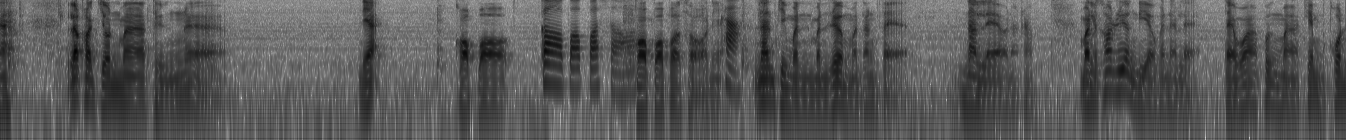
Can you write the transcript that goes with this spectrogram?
นะแล้วก็จนมาถึงเอ่อเนี่ยคอปกปปสกปปสเนี่ยค่ะนั่นจริงมันมันเริ่มมาตั้งแต่ นั่นแล้วนะครับ มันก็เรื่องเดียวกันนั่นแหละ แต่ว่าเพิ่งมาเข้มข้น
